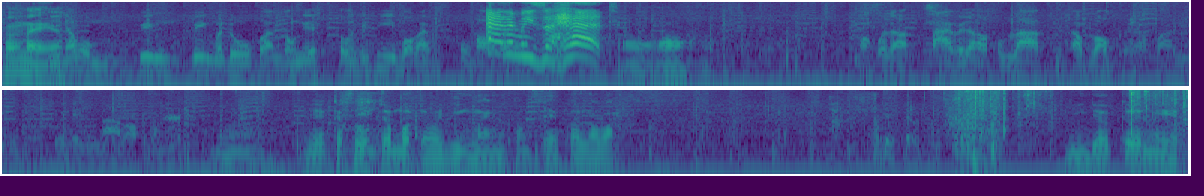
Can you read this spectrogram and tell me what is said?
ข้างไหนดีอะนะผมวิ่งวิ่งมาดูก่อนตรงนี้ตรงที่พี่บอกให้ผมออก Enemies ahead! อ๋อออกไปแล้วตายไปแล้วผมลากกลับล็อบไปแล้วฝั่งนี้คุยเล่นหน้าล็อบแล้วอืมเยกระสุนจะหมดแต่ว่ายิงแม่งต้องเซฟก่อนแล้ววะยิงเยอะเกินเหตุ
